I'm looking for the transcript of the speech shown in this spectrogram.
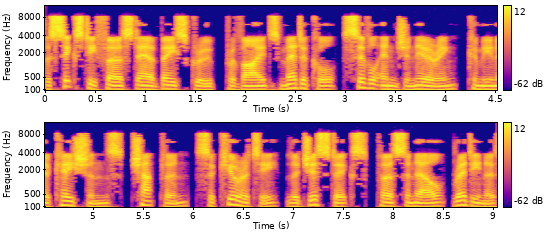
The 61st Air Base Group provides medical, civil engineering, communications, chaplain, security, logistics, personnel, readiness,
